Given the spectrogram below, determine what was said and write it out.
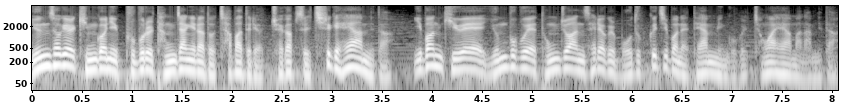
윤석열 김건희 부부를 당장이라도 잡아들여 죄값을 치르게 해야 합니다. 이번 기회에 윤 부부의 동조한 세력을 모두 끄집어내 대한민국을 정화해야만 합니다.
